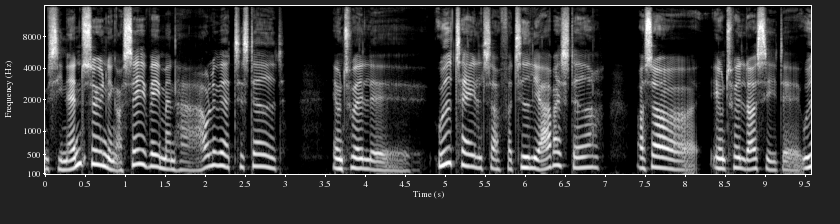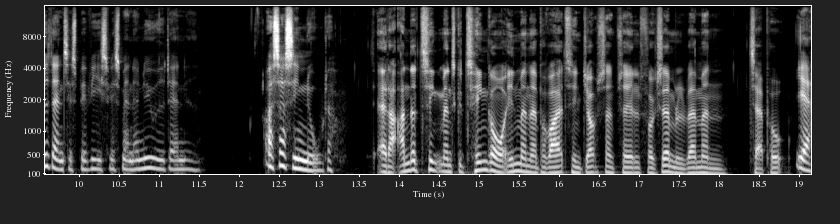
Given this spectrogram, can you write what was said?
med sin ansøgning og CV, man har afleveret til stedet, eventuelle øh, udtalelser fra tidligere arbejdssteder, og så eventuelt også et øh, uddannelsesbevis, hvis man er nyuddannet. Og så sine noter. Er der andre ting, man skal tænke over, inden man er på vej til en jobsamtale? For eksempel, hvad man tager på? Ja,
